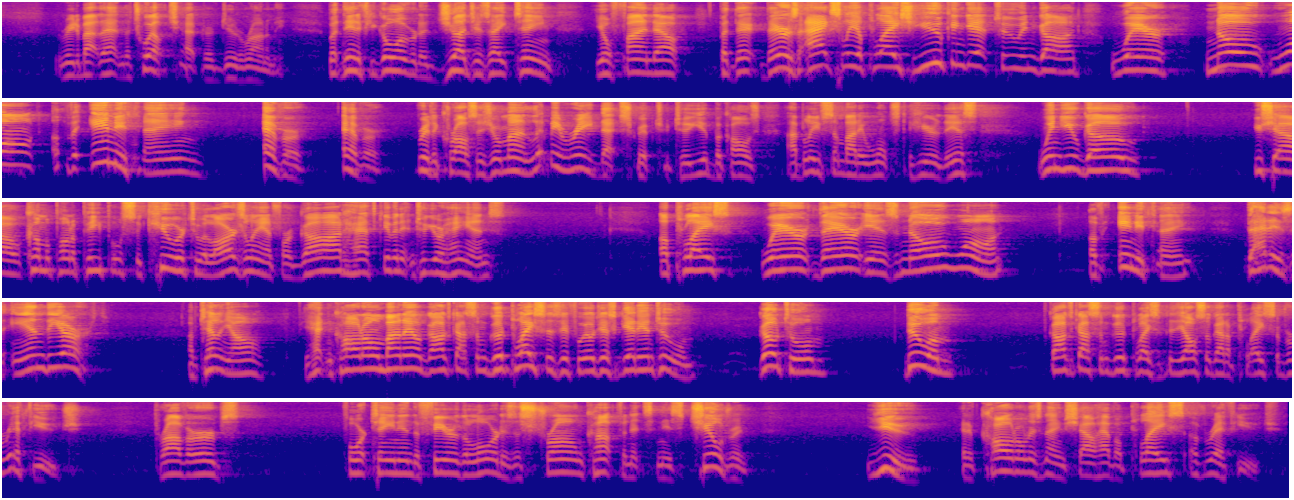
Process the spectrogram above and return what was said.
Read about that in the 12th chapter of Deuteronomy. But then if you go over to Judges 18, you'll find out, but there, there's actually a place you can get to in God where no want of anything ever, ever really crosses your mind. Let me read that scripture to you because I believe somebody wants to hear this. When you go, you shall come upon a people secure to a large land, for God hath given it into your hands, a place where there is no want of anything that is in the earth. I'm telling y'all, if you hadn't caught on by now, God's got some good places if we'll just get into them, go to them, do them. God's got some good places, but He also got a place of refuge. Proverbs 14 In the fear of the Lord is a strong confidence in His children. You that have called on His name shall have a place of refuge.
